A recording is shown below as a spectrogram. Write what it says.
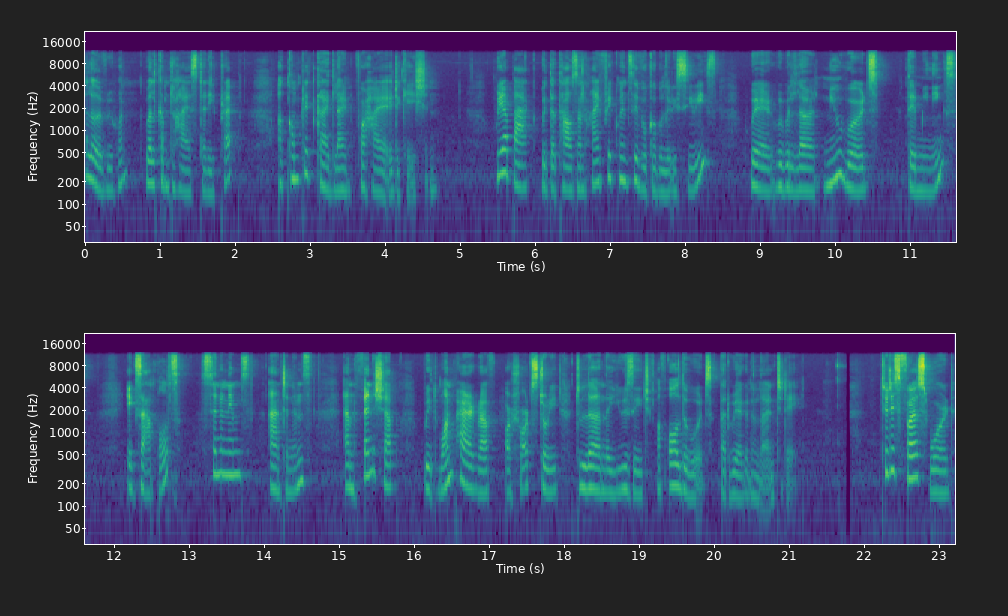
Hello everyone, welcome to Higher Study Prep, a complete guideline for higher education. We are back with the 1000 High Frequency Vocabulary series where we will learn new words, their meanings, examples, synonyms, antonyms, and finish up with one paragraph or short story to learn the usage of all the words that we are going to learn today. Today's first word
